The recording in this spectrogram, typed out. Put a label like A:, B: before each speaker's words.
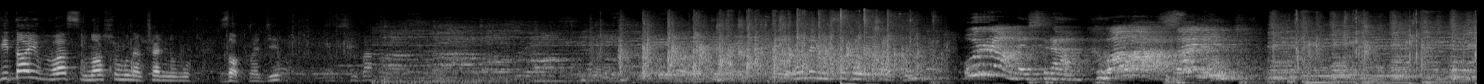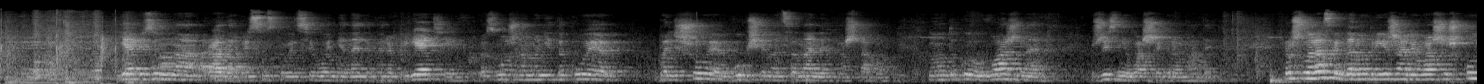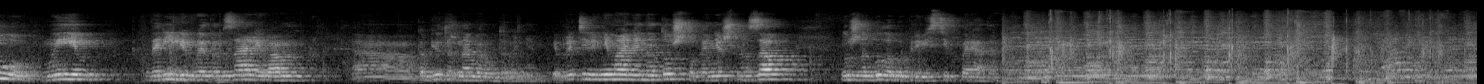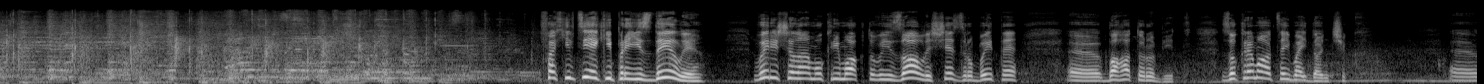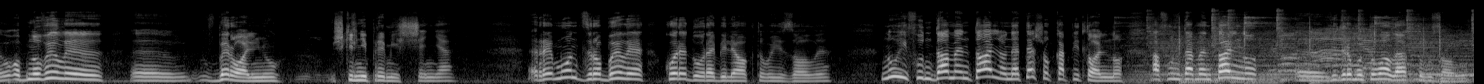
A: Вітаю вас у нашому навчальному закладі.
B: Ура, майстра! Хвала! Салют!
C: Я безумно рада присутствовать сегодня на этом мероприятии. Возможно, оно не такое большое в общенациональных масштабах, но оно такое важное в жизни вашей громады. В прошлый раз, когда мы приезжали в вашу школу, мы дарили в этом зале вам э, компьютерное оборудование. И обратили внимание на то, что, конечно, зал нужно было бы привести в порядок.
A: Фахівці, які приїздили, вирішили нам, окрім актової зали, ще зробити е, багато робіт. Зокрема, цей майданчик. Е, обновили е, вбиральню, шкільні приміщення. Ремонт зробили коридора біля актової зали. Ну і фундаментально, не те, що капітально, а фундаментально е, відремонтували актову залу.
